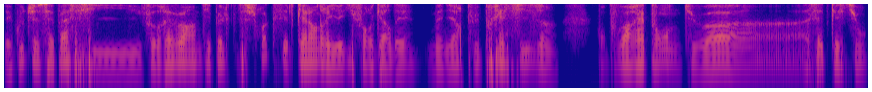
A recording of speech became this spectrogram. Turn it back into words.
Écoute, je ne sais pas s'il faudrait voir un petit peu. Je crois que c'est le calendrier qu'il faut regarder de manière plus précise pour pouvoir répondre, tu vois, à cette question.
